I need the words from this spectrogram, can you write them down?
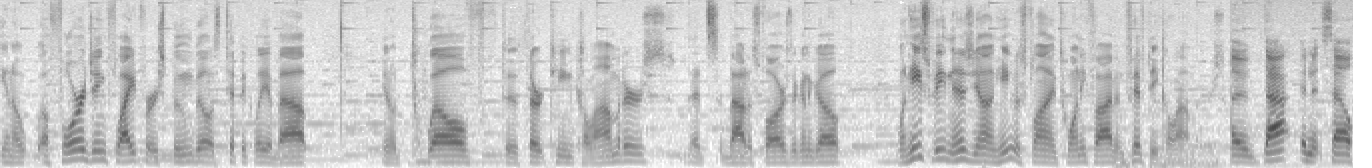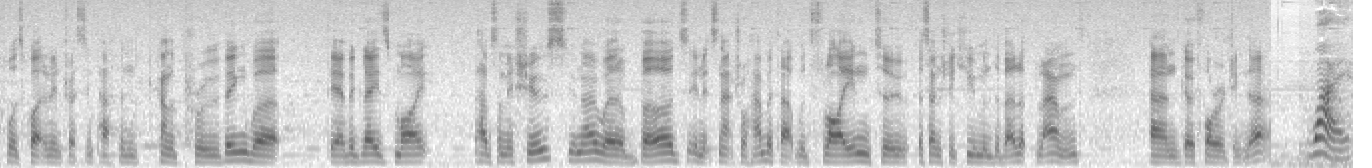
You know, a foraging flight for a spoonbill is typically about, you know, 12 to 13 kilometers. That's about as far as they're gonna go. When he's feeding his young, he was flying 25 and 50 kilometers. So that in itself was quite an interesting pattern, kind of proving that the Everglades might have some issues, you know, where a bird in its natural habitat would fly into essentially human developed land and go foraging there. Why?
